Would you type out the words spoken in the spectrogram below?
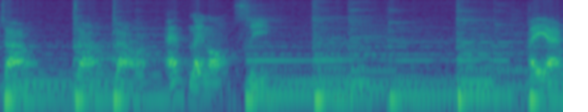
Down down down up. And play along C. A M.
